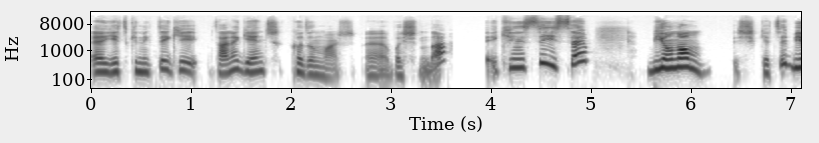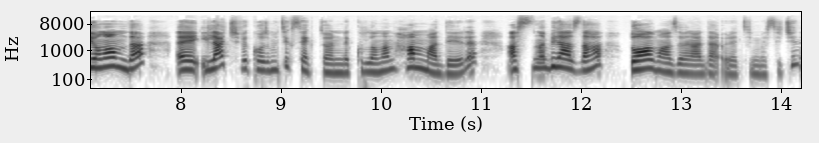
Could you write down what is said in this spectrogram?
e, yetkinlikte iki tane genç kadın var e, başında. İkincisi ise Bionom şirketi. Bionom da e, ilaç ve kozmetik sektöründe kullanılan ham maddeleri aslında biraz daha doğal malzemelerden üretilmesi için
